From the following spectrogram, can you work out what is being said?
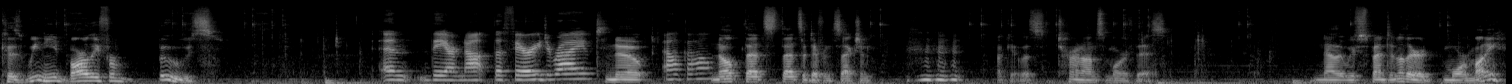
Cuz we need barley for booze. And they are not the fairy derived No, alcohol. Nope, that's that's a different section. okay, let's turn on some more of this. Now that we've spent another more money,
